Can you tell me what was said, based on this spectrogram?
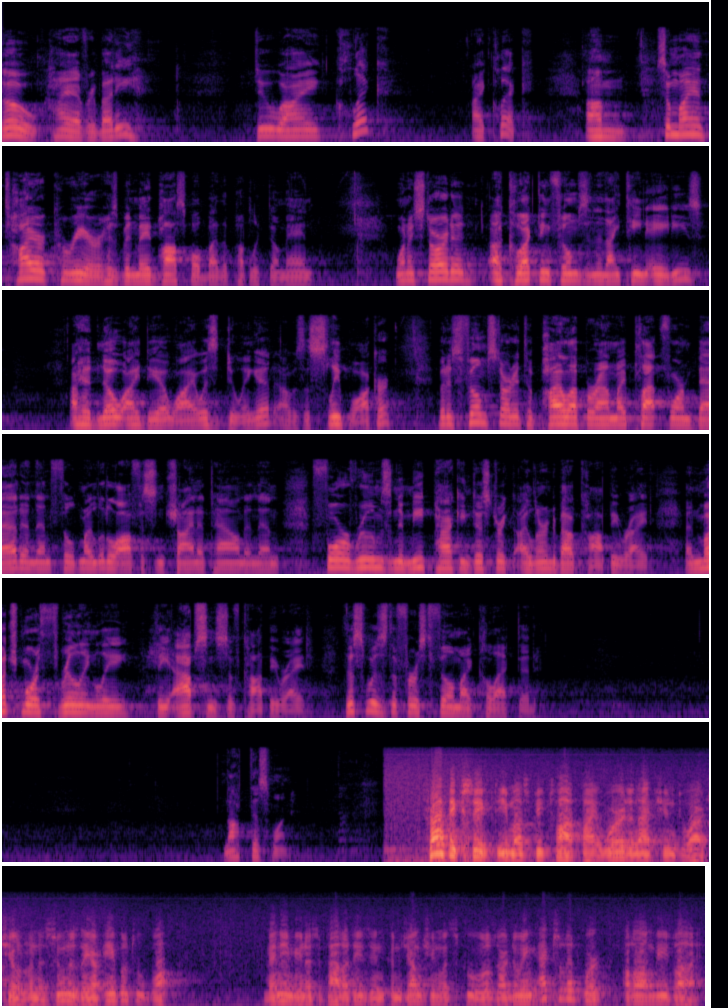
So, hi everybody. Do I click? I click. Um, so, my entire career has been made possible by the public domain. When I started uh, collecting films in the 1980s, I had no idea why I was doing it. I was a sleepwalker. But as films started to pile up around my platform bed and then filled my little office in Chinatown and then four rooms in the meatpacking district, I learned about copyright. And much more thrillingly, the absence of copyright. This was the first film I collected. Not this one. Traffic safety must be taught by word and action to our children as soon as they are able to walk. Many municipalities, in conjunction with schools, are doing excellent work along these lines.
